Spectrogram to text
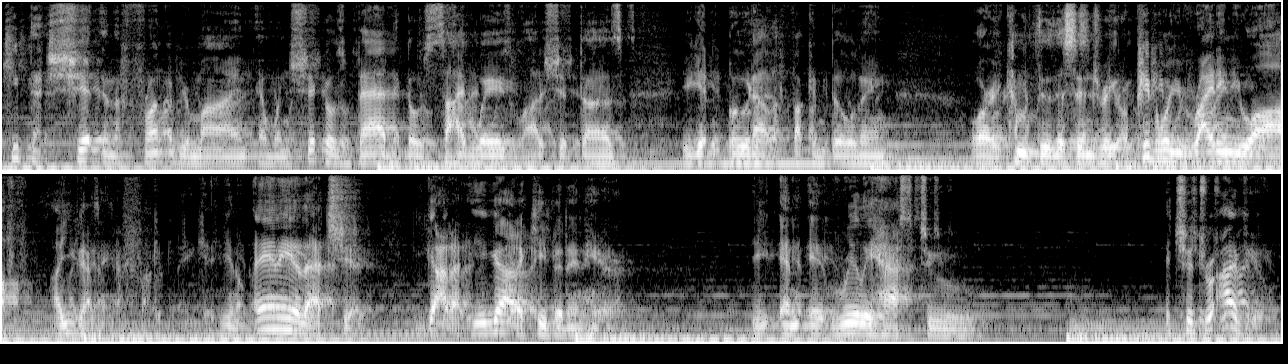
keep that shit in the front of your mind, and when shit goes bad it goes sideways, a lot of shit does, you're getting booed out of the fucking building, or you're coming through this injury, or people are writing you off, oh, you guys ain't gonna fucking make it, you know, any of that shit. You gotta, you gotta keep it in here. And it really has to, it should drive you.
